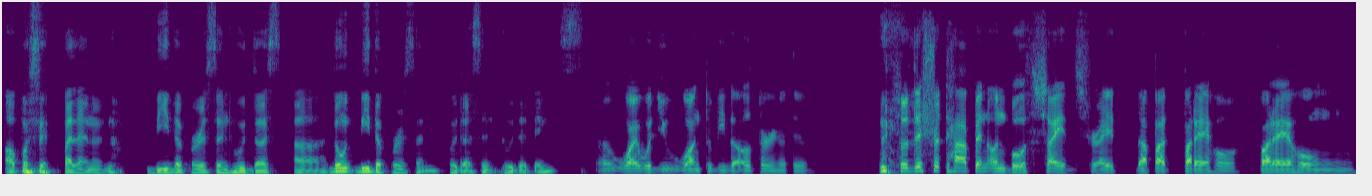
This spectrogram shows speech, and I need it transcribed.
opposite pala nun? no? Be the person who does, uh, don't be the person who doesn't do the things. Uh, why would you want to be the alternative? so this should happen on both sides, right? Dapat pareho, parehong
